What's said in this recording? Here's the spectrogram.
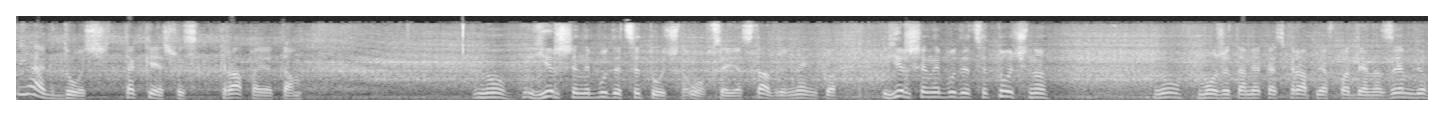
Як дощ? Таке щось крапає там. Ну, гірше не буде це точно. О, все, я став рівненько. Гірше не буде це точно. Ну, може там якась крапля впаде на землю.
